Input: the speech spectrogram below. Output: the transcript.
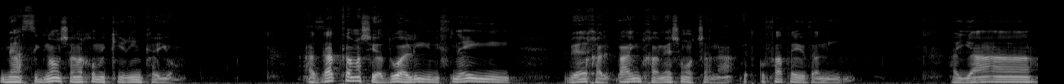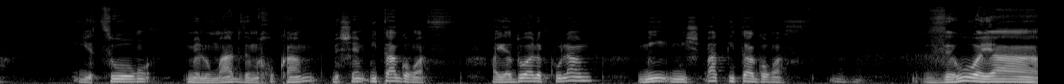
מהסגנון שאנחנו מכירים כיום? אז עד כמה שידוע לי, לפני בערך 2,500 שנה, בתקופת היוונים, היה יצור מלומד ומחוכם בשם פיתגורס, הידוע לכולם ממשפט פיתגורס. Mm-hmm. והוא היה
